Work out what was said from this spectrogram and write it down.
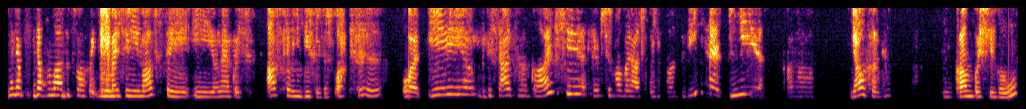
Ну, я, я була до цього і Австрії, і вона якось Австрія мені більше зайшла. От, і в 10 класі я в черговий раз поїхала до Відня, і е, я оформила в кампусі ВУ,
